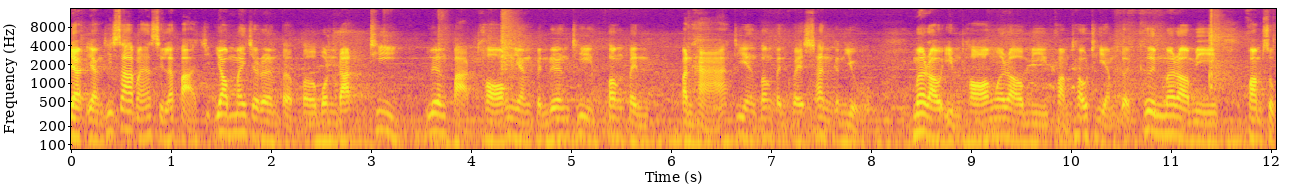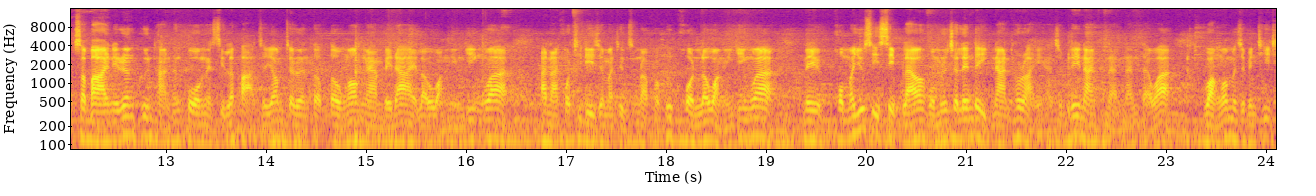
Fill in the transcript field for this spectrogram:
อย่างอย่างที่ทราบนะฮะศิลปะย่อมไม่เจริญเติบโตบนรัฐที่เรื่องปากท้องยังเป็นเรื่องที่ต้องเป็นปัญหาที่ยังต้องเป็น question กันอยู่ เมื่อเราอิ่มท้องเมื่อเรามีความเท่าเทียมเกิดขึ้น เมื่อเรามี ความสุขสบายในเรื่องพื้นฐานทั้งปวงเนี่ยศิลปะจะย่อมเจริญเติบโตงอกงามไปได้ เราหวังอย่างยิ่งว่าอนาคตที่ดีจะมาถึงสำหรับทุกคนเราหวังอย่างยิ่งว่าในผมอายุ 40 แล้ว ผมไม่รู้จะเล่นได้อีกนานเท่าไหร่อาจจะไม่ได้นานขนาดนั้น แต่ว่าหวังว่ามันจะเป็นที่ที่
